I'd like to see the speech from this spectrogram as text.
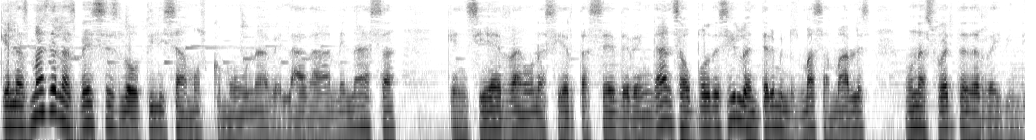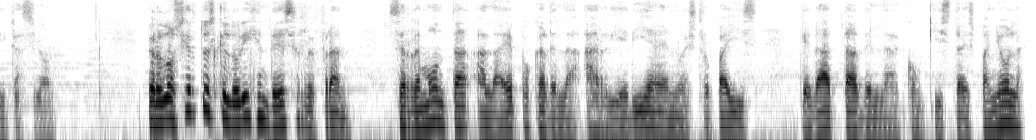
que las más de las veces lo utilizamos como una velada amenaza que encierra una cierta sed de venganza o por decirlo en términos más amables, una suerte de reivindicación. Pero lo cierto es que el origen de ese refrán se remonta a la época de la arriería en nuestro país, que data de la conquista española.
